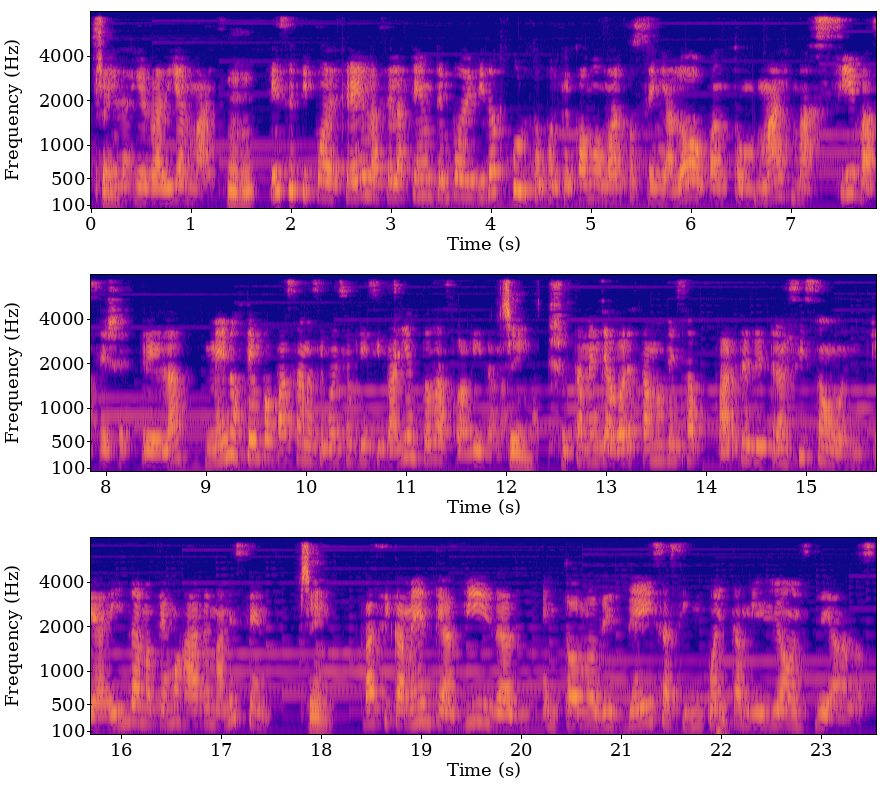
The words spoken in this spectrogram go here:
Sim. elas irradiam mais. Uhum. Esse tipo de estrelas elas têm um tempo de vida curto, porque como o Marcos señalou, quanto mais massiva seja a estrela, menos tempo passa na sequência principal e em toda a sua vida. Sim. Justamente agora estamos nessa parte de transição, em que ainda não temos a remanescente. Sim. Basicamente, a vida em torno de 10 a 50 milhões de anos.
